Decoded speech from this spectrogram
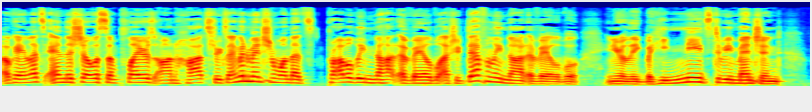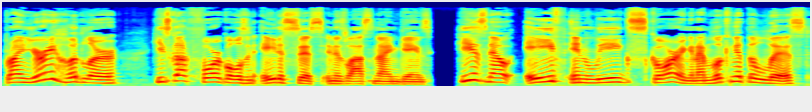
Okay, and let's end the show with some players on hot streaks. I'm going to mention one that's probably not available, actually, definitely not available in your league, but he needs to be mentioned. Brian Jiri Hudler, he's got four goals and eight assists in his last nine games. He is now eighth in league scoring, and I'm looking at the list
